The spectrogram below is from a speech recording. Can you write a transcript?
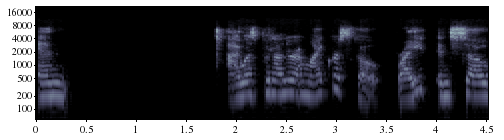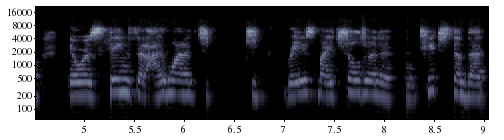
And I was put under a microscope, right? And so there was things that I wanted to, to raise my children and teach them that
